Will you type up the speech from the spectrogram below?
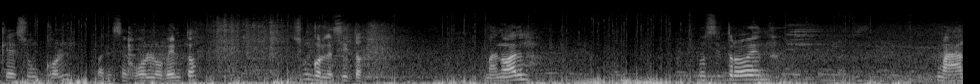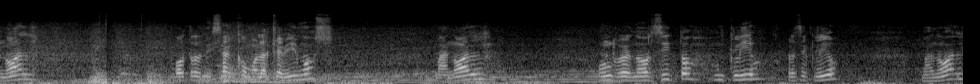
que es un gol, parece gol o vento. Es un golecito. Manual. Un Citroën. Manual. Otra Nissan como la que vimos. Manual. Un Renaultcito, un Clio, parece Clio. Manual.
